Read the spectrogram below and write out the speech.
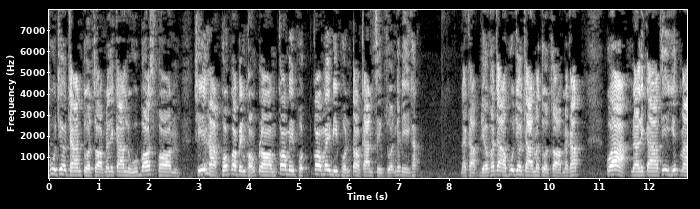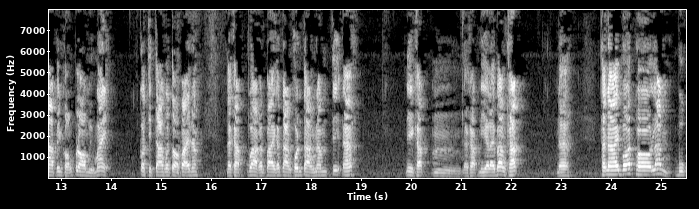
ผู้เชี่ยวชาญตรวจสอบนาฬิกาหรูบอสพรชี้หากพบว่าเป็นของปลอมก็ไม่ผลก็ไม่มีผลต่อการสืบสวนคดีครับ นะครับ เดี๋ยวเขาจะเอาผู้เชี่ยวชาญมาตรวจสอบนะครับ ว่านาฬิกาที่ยึดมาเป็นของปลอมหรือไม่ ก็ติดตามกันต่อไปนะนะครับ ว่ากันไปก็ต่างคนต่างนำที่นะ นี่ครับ อืมนะครับ มีอะไรบ้างครับนะทนายบอสพอลลั่นบุค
